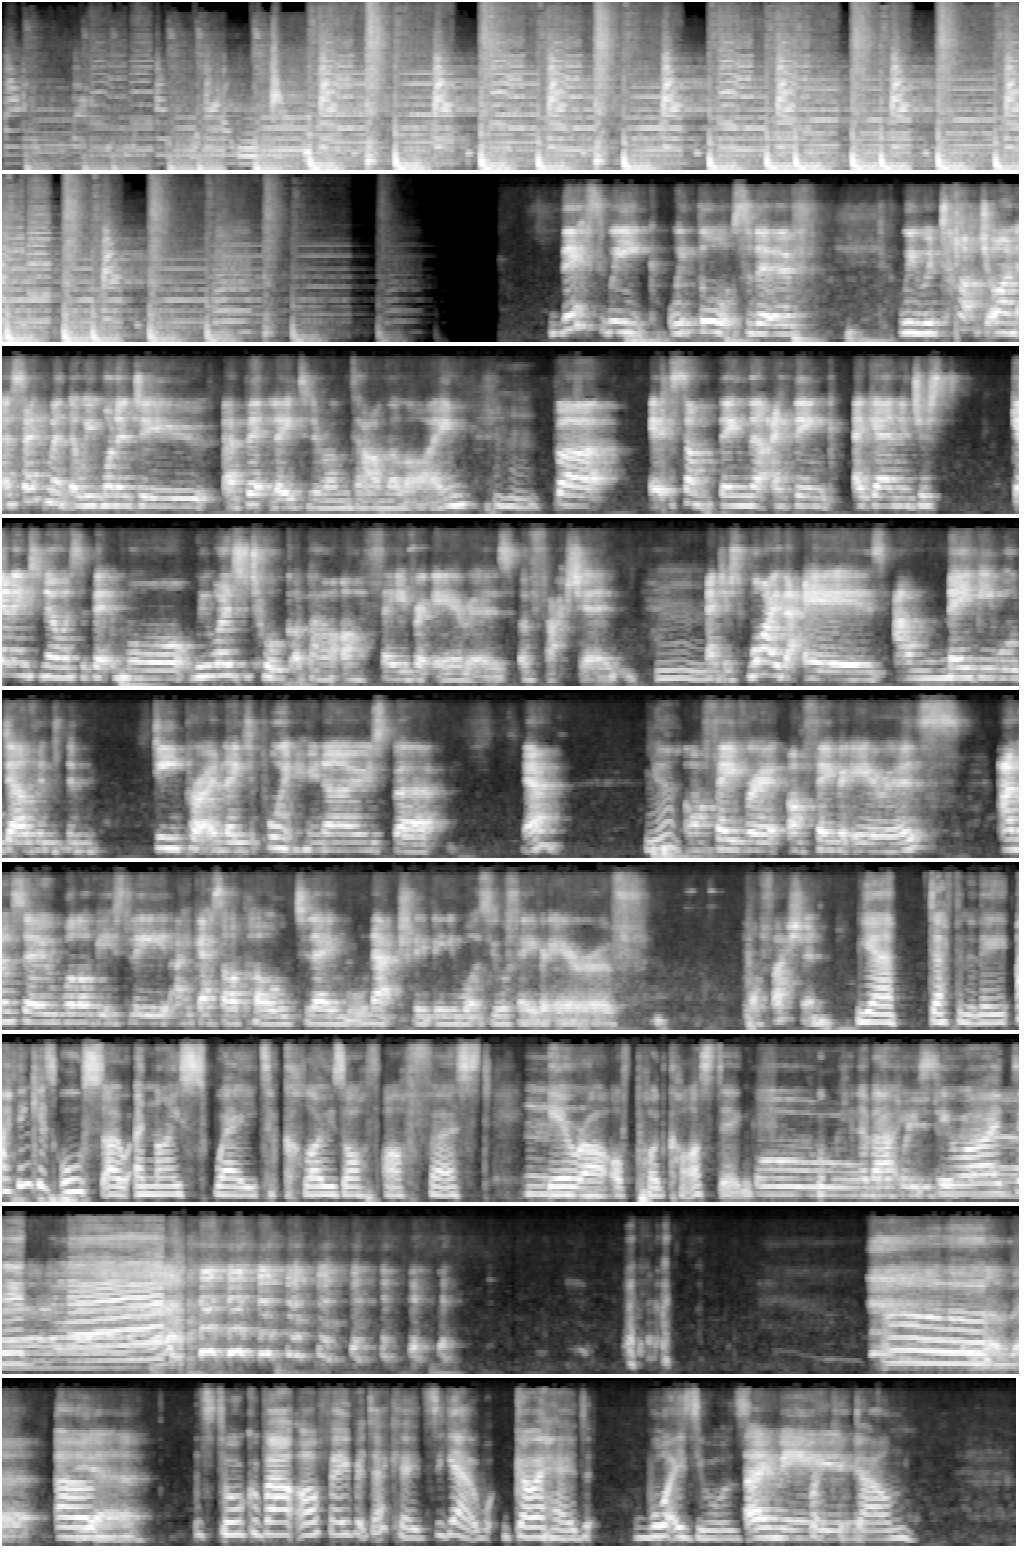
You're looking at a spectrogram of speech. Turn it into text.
this week we thought sort of we would touch on a segment that we want to do a bit later on down the line mm-hmm. but it's something that i think again just getting to know us a bit more we wanted to talk about our favorite eras of fashion mm. and just why that is and maybe we'll delve into them deeper at a later point who knows but yeah. Yeah. our favorite our favorite eras and also we'll obviously i guess our poll today will naturally be what's your favorite era of of fashion? Yeah, definitely. I think it's also a nice way to close off our first era of podcasting. Talking about you see what I did Oh, love it um, yeah Let's talk about our favorite decades. So yeah, go ahead. What is yours? i mean, Break it down.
